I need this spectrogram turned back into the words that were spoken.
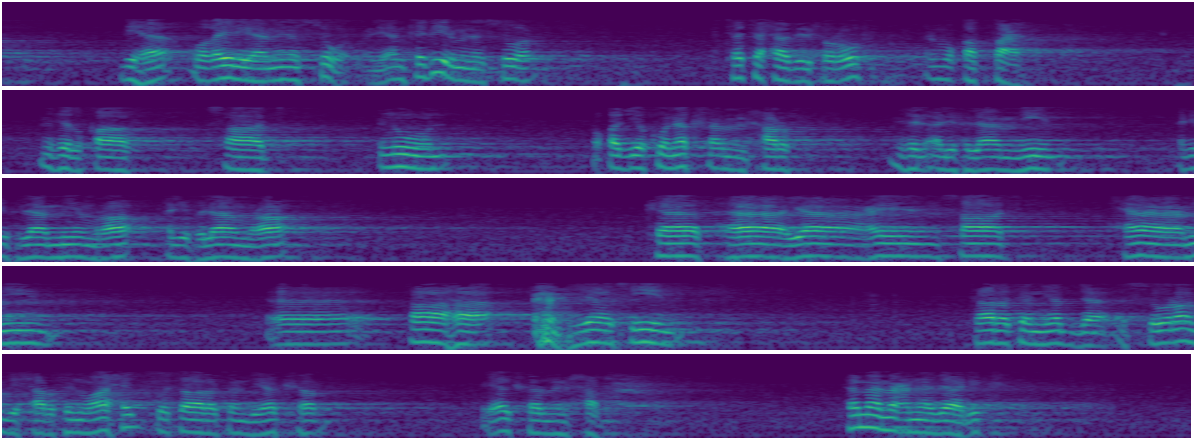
بها وغيرها من السور؟ لأن كثير من السور افتتح بالحروف المقطعة. مثل قاف صاد نون. وقد يكون أكثر من حرف. مثل ألف لام ميم. ألف لام ميم راء ألف لام راء. كاف ها يا عين صاد حاميم آه طه ياسين. تارة يبدأ السورة بحرف واحد وتارة بأكثر بأكثر من حرف. فما معنى ذلك؟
